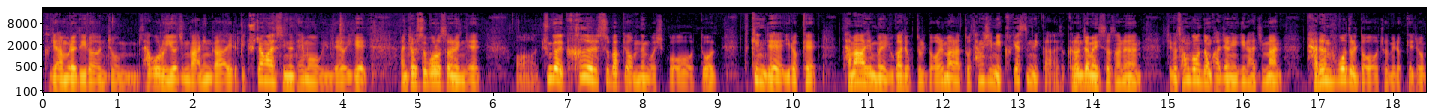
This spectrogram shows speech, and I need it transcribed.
그게 아무래도 이런 좀 사고로 이어진 거 아닌가 이렇게 추정할 수 있는 대목인데요. 이게 안철수 후보로서는 이제 어, 충격이 클 수밖에 없는 것이고 또 특히 이제 이렇게 사망하신 분의 유가족들도 얼마나 또 상심이 크겠습니까? 그래서 그런 점에 있어서는 지금 선거운동 과정이긴 하지만 다른 후보들도 좀 이렇게 좀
